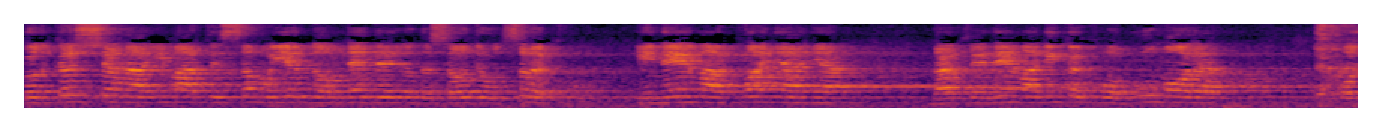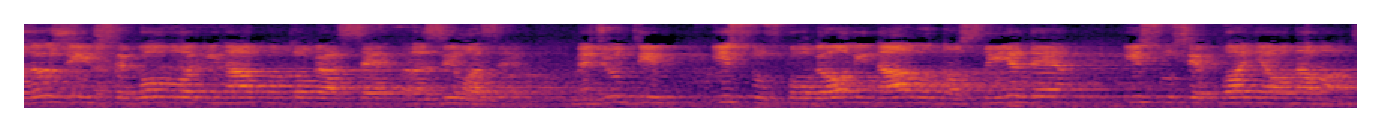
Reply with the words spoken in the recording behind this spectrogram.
Kod kršćana imate samo jednom nedelju da se ode u crkvu i nema klanjanja, dakle nema nikakvog umora, održi im se govor i nakon toga se razilaze. Međutim, Isus koga oni navodno slijede, Isus je klanjao namaz.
